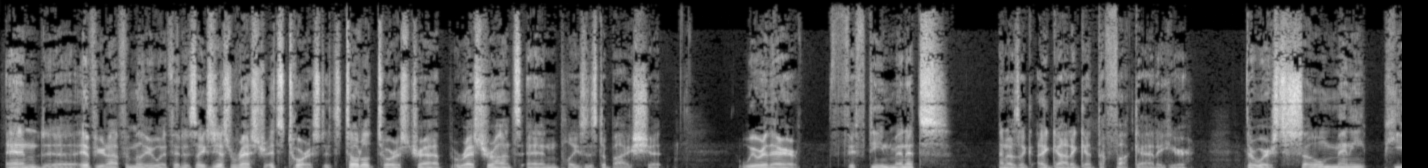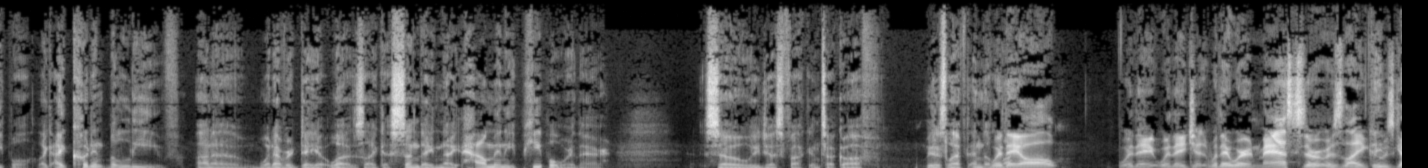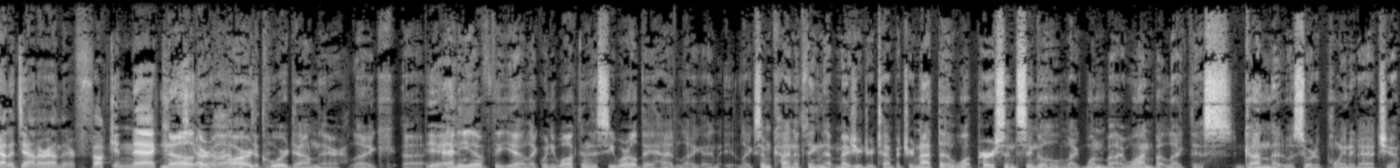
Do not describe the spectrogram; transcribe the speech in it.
And uh, if you're not familiar with it, it's like it's just rest. It's tourist. It's total tourist trap. Restaurants and places to buy shit. We were there 15 minutes, and I was like, I gotta get the fuck out of here. There were so many people. Like I couldn't believe on a whatever day it was, like a Sunday night, how many people were there. So we just fucking took off. We just left. And the Were li- they all? Were they? Were they just? Were they wearing masks, or it was like who's got it down around their fucking neck? No, they're into the- hardcore down there. Like uh, Yeah. any of the yeah, like when you walked into the SeaWorld, they had like an, like some kind of thing that measured your temperature. Not the one person single like one by one, but like this gun that was sort of pointed at you.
